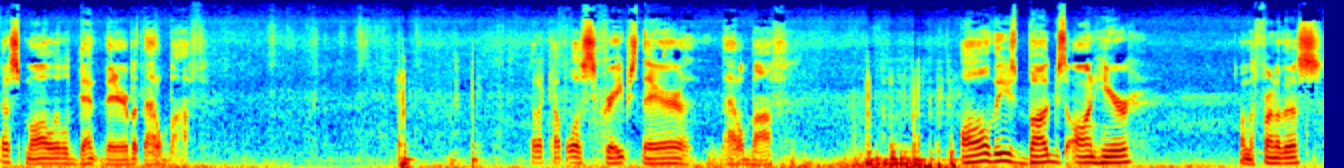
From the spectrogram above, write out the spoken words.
Got a small little dent there but that'll buff. Got a couple of scrapes there, that'll buff. All these bugs on here, on the front of this,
